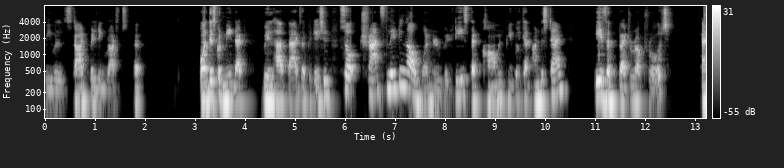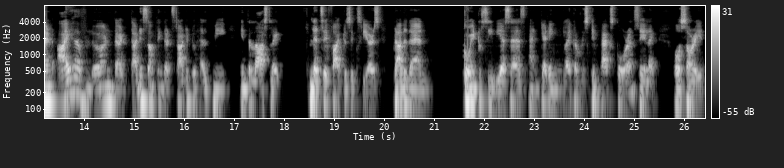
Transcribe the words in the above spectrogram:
we will start building routes, uh, or this could mean that we'll have bad reputation. So translating our vulnerabilities that common people can understand is a better approach. And I have learned that that is something that started to help me in the last like let's say five to six years rather than going to CVSS and getting like a risk impact score and say like, oh sorry,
